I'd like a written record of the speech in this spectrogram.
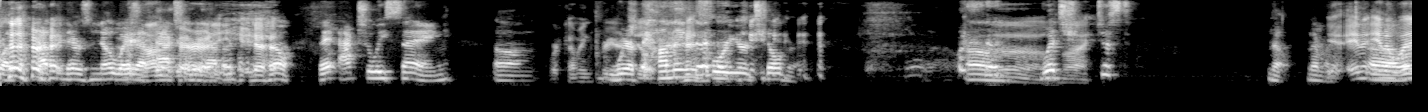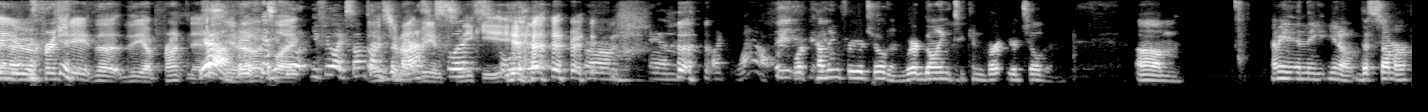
like that- there's no way It's that actually parody, happened yeah. no they actually sang um, We're coming for your children. we're children. coming for your children um, Oh, which my. just no never mind Yeah, in, in a Uh, we're way, gonna- you appreciate the the upfrontness. yeah you know, it's you like feel, you feel like at sometimes least you're not being sneaky. a bit. Yeah. um, and like wow we're coming for your children we're going to convert your children um i mean in the you know this summer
